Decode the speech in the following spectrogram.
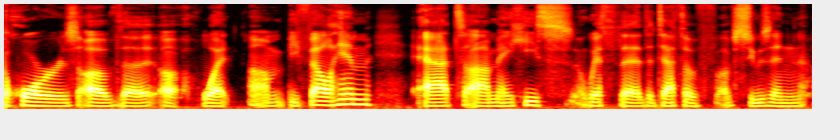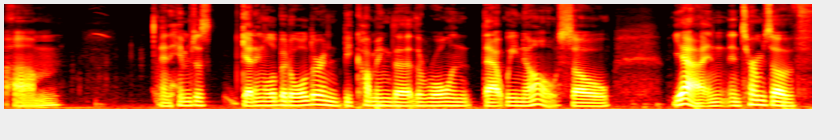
the horrors of the uh, what um, befell him at uh, Mejis with the the death of of Susan, um, and him just getting a little bit older and becoming the the Roland that we know. So, yeah, in in terms of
